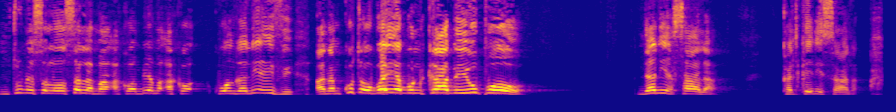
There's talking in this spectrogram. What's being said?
mtume sala salama akawambia kuangalia hivi anamkuta ubaya bun kabi yupo ndani ya sala katika hili sala ah.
